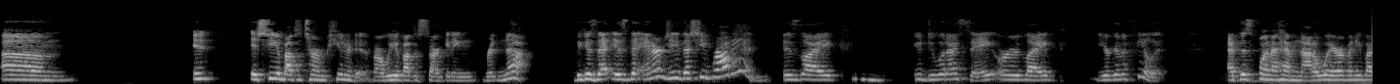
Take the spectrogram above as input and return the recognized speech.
Um, it, is she about to turn punitive? Are we about to start getting written up? Because that is the energy that she brought in is like, you do what I say or like, you're going to feel it. At this point, I am not aware of anybody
